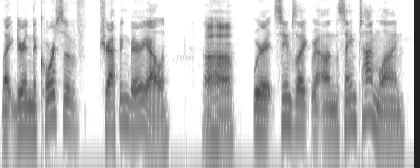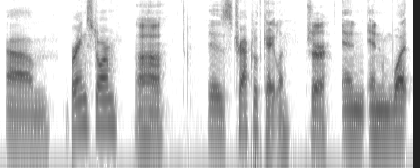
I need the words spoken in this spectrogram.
Like during the course of trapping Barry Allen, uh huh. where it seems like on the same timeline, um, Brainstorm Uh huh. is trapped with Caitlin Sure. And in what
